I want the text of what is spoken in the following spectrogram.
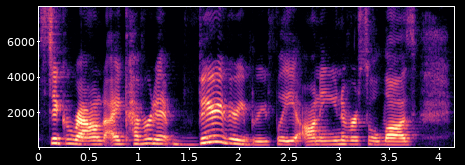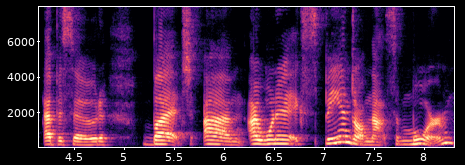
stick around. I covered it very, very briefly on a Universal Laws episode, but um, I want to expand on that some more.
